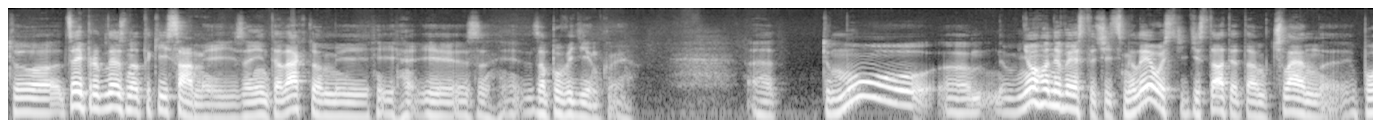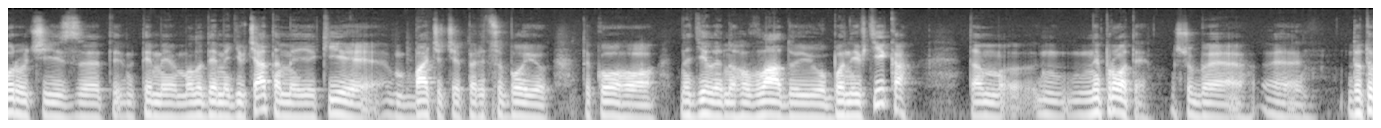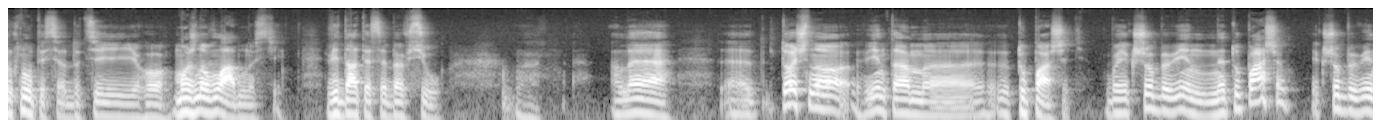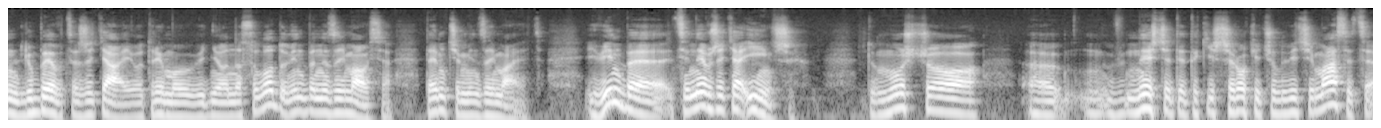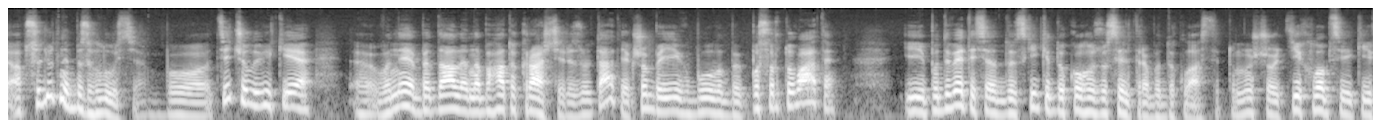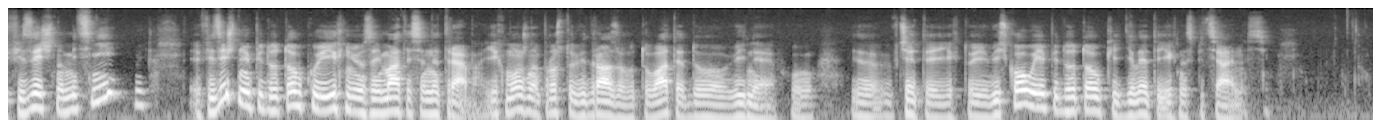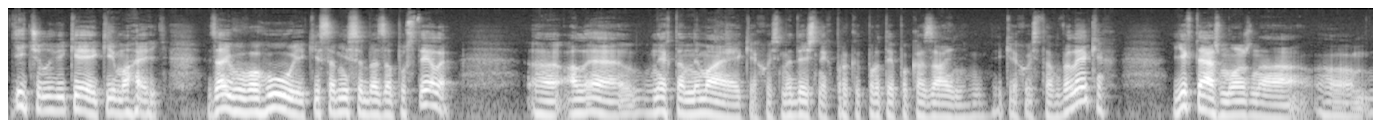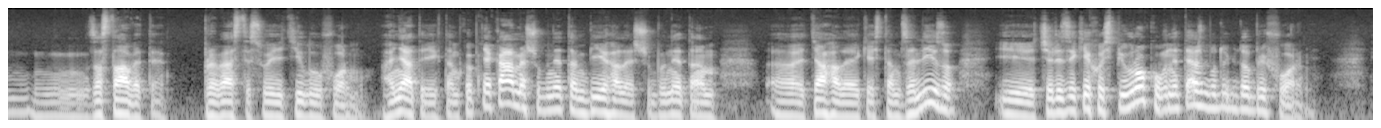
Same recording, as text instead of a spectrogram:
То цей приблизно такий самий і за інтелектом, і, і, і з- за поведінкою. Тому е, в нього не вистачить сміливості дістати там член поруч із е, тими молодими дівчатами, які, бачачи перед собою такого наділеного владою Боневтіка, там е, не проти, щоб е, доторкнутися до цієї його можновладності, віддати себе всю. Але точно він там е, тупашить. Бо якщо б він не тупашив, якщо б він любив це життя і отримував від нього насолоду, він би не займався тим, чим він займається. І він би цінив життя інших. Тому що е, нищити такі широкі чоловічі маси це абсолютне безглуздя. Бо ці чоловіки е, вони би дали набагато кращий результат, якщо б їх було б посортувати і подивитися, до скільки до кого зусиль треба докласти. Тому що ті хлопці, які фізично міцні, фізичною підготовкою їхньою займатися не треба. Їх можна просто відразу готувати до війни, е, вчити їх тої військової підготовки, ділити їх на спеціальності. Ті чоловіки, які мають зайву вагу, які самі себе запустили, е, але в них там немає якихось медичних протипоказань, якихось там великих, їх теж можна ем, заставити привести своє тіло у форму. Ганяти їх там копняками, щоб вони там бігали, щоб вони там е, тягали якесь там залізо. І через якихось півроку вони теж будуть в добрій формі.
